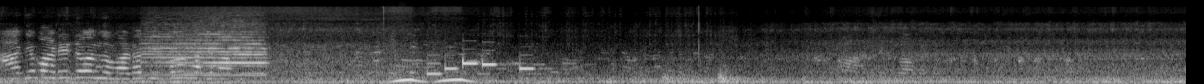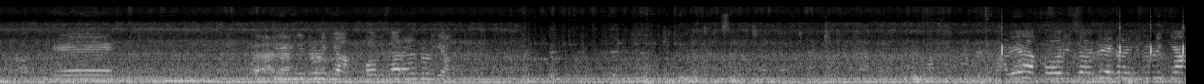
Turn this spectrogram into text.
ആദ്യം പാടിയിട്ട് വന്നു. ഓക്കേ. കഴിഞ്ഞിട്ട് വിളിക്കാം. പോലീസുകാരായിട്ട് വിളിക്കാം. അറിയാ പോലീസുകാരെ കഴിഞ്ഞിട്ട് വിളിക്കാം.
